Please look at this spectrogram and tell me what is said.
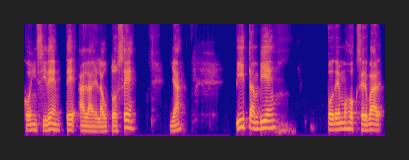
coincidente a la del auto C, ¿ya? Y también podemos observar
